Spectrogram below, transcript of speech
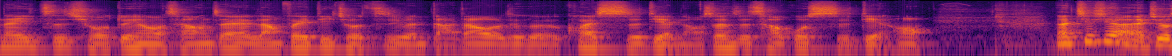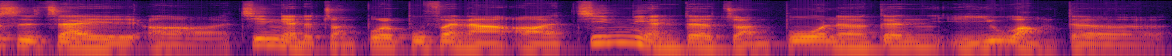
那一支球队哦，常常在浪费地球资源，打到这个快十点哦，甚至超过十点哦。那接下来就是在呃今年的转播的部分啦啊，今年的转播呢跟以往的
